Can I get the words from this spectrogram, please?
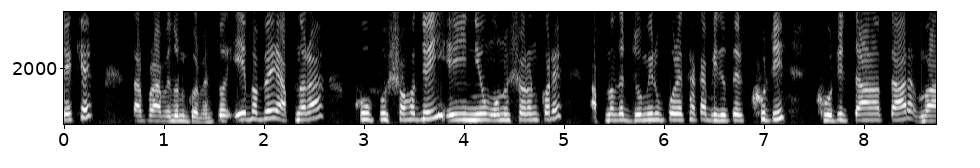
রেখে তারপর আবেদন করবেন। তো এভাবে আপনারা খুব সহজেই এই নিয়ম অনুসরণ করে আপনাদের জমির উপরে থাকা বিদ্যুতের খুঁটি, খুঁটির তার তার বা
